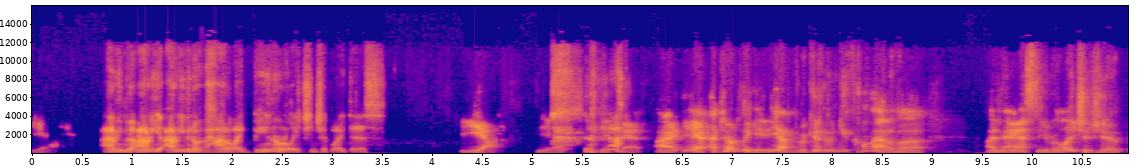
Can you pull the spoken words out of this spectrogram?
Yeah. I don't even I don't even, I don't even know how to like be in a relationship like this. Yeah. Yeah, I get that. I yeah, I totally get it. Yeah, because when you come out of a a nasty relationship,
